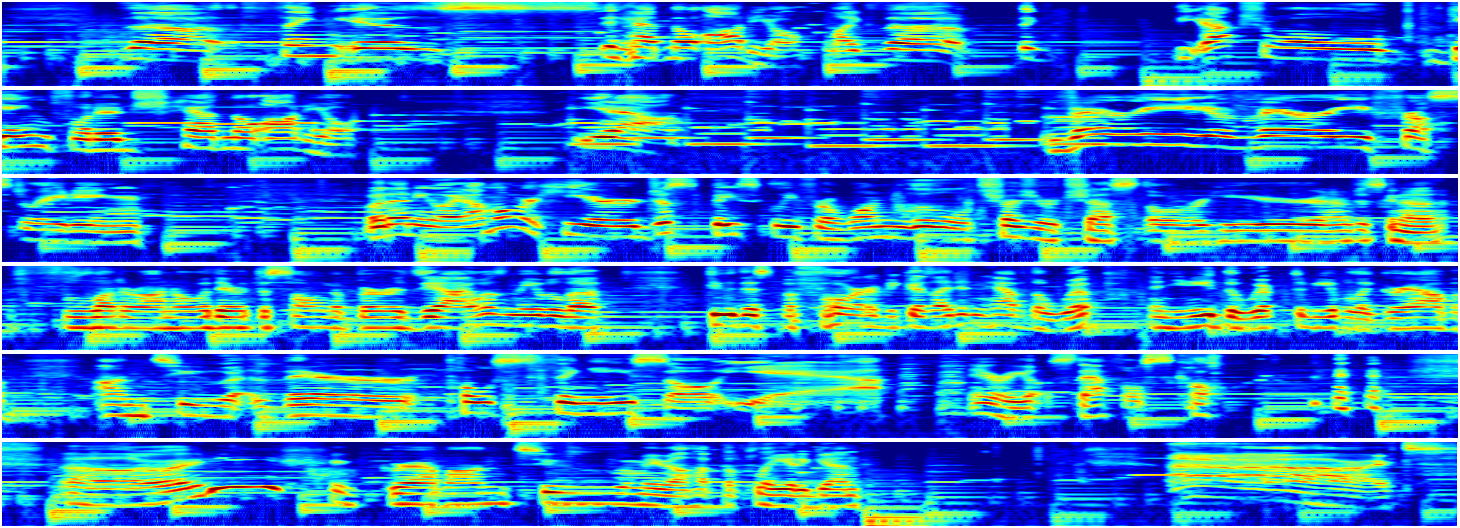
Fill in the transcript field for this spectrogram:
the thing is it had no audio. Like the the the actual game footage had no audio. Yeah. Very, very frustrating. But anyway, I'm over here just basically for one little treasure chest over here, and I'm just gonna flutter on over there at the Song of Birds. Yeah, I wasn't able to do this before because I didn't have the whip, and you need the whip to be able to grab onto their post thingy, so yeah. There we go, Staffel Skull. Alrighty, grab onto... maybe I'll have to play it again. Alright.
